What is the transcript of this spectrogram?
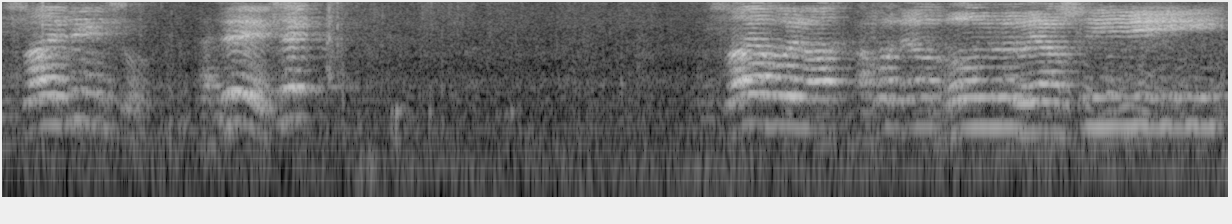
המשמר יציג את אשתו. הצק, שק. המשמר יעבור לנוח. אבות ועוון ולא ישחית,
